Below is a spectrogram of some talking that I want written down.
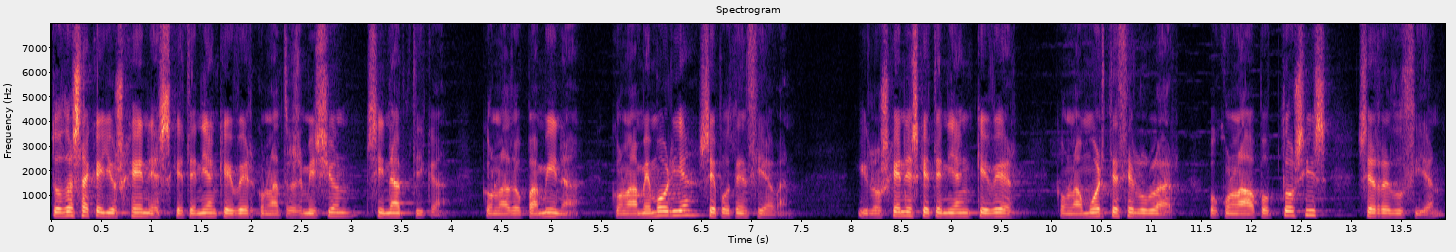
todos aquellos genes que tenían que ver con la transmisión sináptica, con la dopamina, con la memoria, se potenciaban. Y los genes que tenían que ver con la muerte celular o con la apoptosis se reducían.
